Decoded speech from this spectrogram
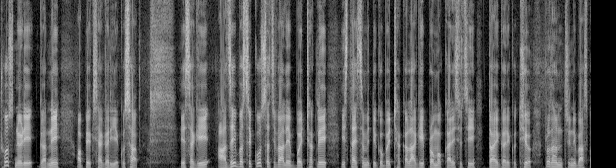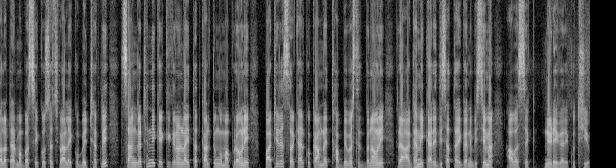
ठोस निर्णय गर्ने अपेक्षा गरिएको छ। यसअघि आजै बसेको सचिवालय बैठकले स्थायी समितिको बैठकका लागि प्रमुख कार्यसूची तय गरेको थियो। प्रधानमन्त्री निवास बालटारमा बसेको सचिवालयको बैठकले साङ्गठनिक एकीकरणलाई तत्काल टुङ्गोमा पुर्याउने पार्टी र सरकारको कामलाई थप व्यवस्थित बनाउने र आगामी कार्यदिशा तय गर्ने विषयमा आवश्यक निर्णय गरेको थियो।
